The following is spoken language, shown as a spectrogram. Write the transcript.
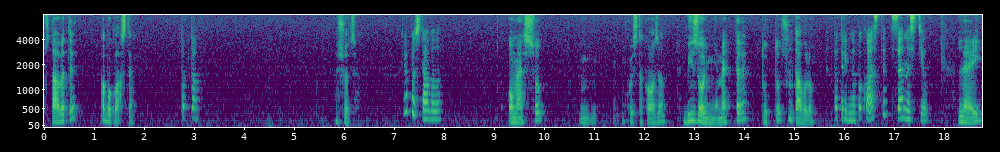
вставити або класти. Тобто, А що це? я поставила Ho messo mm, questa cosa. Bisogna mettere tutto sul tavolo. потрібно покласти все на стіл. Lei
